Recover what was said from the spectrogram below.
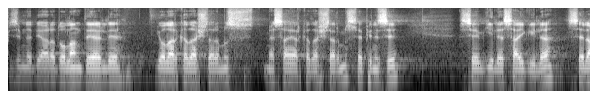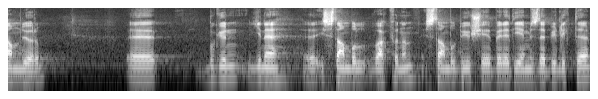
bizimle bir arada olan değerli yol arkadaşlarımız, mesai arkadaşlarımız hepinizi sevgiyle, saygıyla selamlıyorum. Ee, bugün yine e, İstanbul Vakfı'nın, İstanbul Büyükşehir Belediye'mizle birlikte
